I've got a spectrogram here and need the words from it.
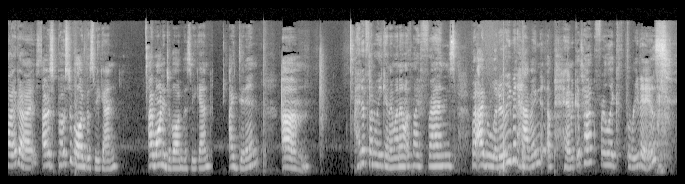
Hi guys. I was supposed to vlog this weekend. I wanted to vlog this weekend. I didn't. Um, I had a fun weekend. I went out with my friends, but I've literally been having a panic attack for like three days.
